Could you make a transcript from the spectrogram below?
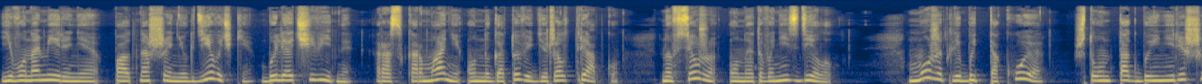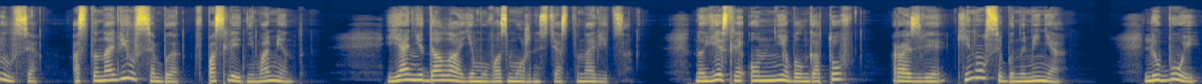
Его намерения по отношению к девочке были очевидны, раз в кармане он наготове держал тряпку, но все же он этого не сделал. Может ли быть такое, что он так бы и не решился, остановился бы в последний момент? Я не дала ему возможности остановиться. Но если он не был готов, разве кинулся бы на меня? Любой,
